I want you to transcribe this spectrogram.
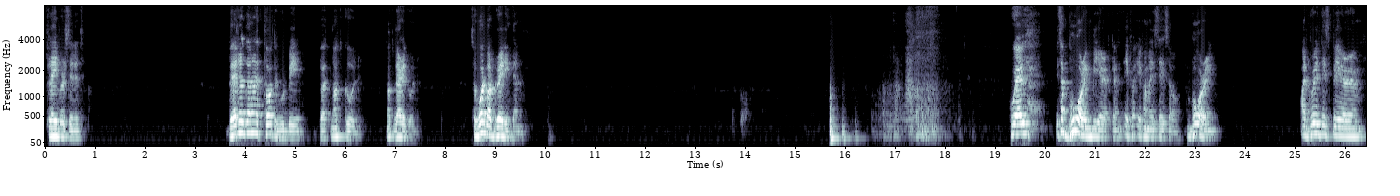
flavors in it. Better than I thought it would be, but not good. Not very good. So, what about grading then? Well, it's a boring beer, if, if, I may say so. Boring. I'd grade this beer. Um,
